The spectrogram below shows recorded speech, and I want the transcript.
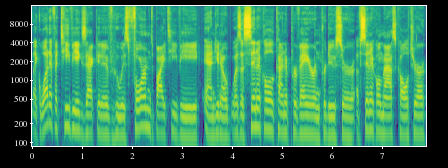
Like, what if a TV executive who was formed by TV and, you know, was a cynical kind of purveyor and producer of cynical mass culture,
